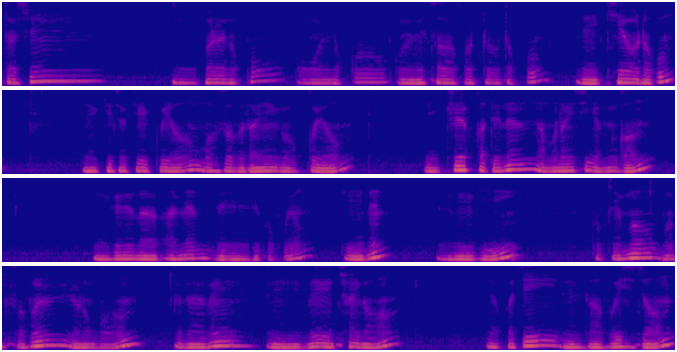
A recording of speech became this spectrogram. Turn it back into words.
다시 네, 걸어놓고 공을 넣고 공을 서 걸어 뒀고 네 케어라고 네 적혀 있고요. 뭐 서브 다행인 거 없고요. 네 QR 카드는 아무런 인식이 없는 건 네, 그대로 알면 네, 될 거고요. 뒤에는 네, 여기 포켓몬 몬스터볼 이런 거, 그 다음에 네, 메이 차이너 여기까지 네, 다 보이시죠?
